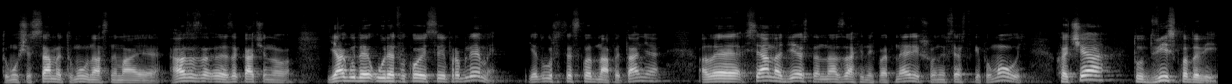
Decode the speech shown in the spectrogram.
Тому що саме тому у нас немає газу за- закачаного. Як буде уряд виходити з цієї проблеми? Я думаю, що це складне питання, але вся надіжда на західних партнерів, що вони все ж таки поможуть. Хоча тут дві складові.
